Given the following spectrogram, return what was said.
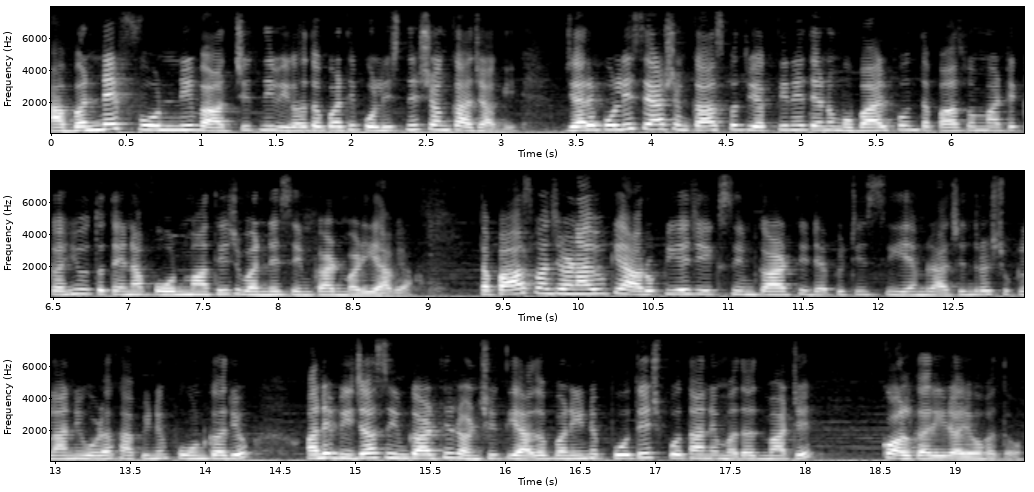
આ બંને ફોનની વાતચીતની વિગતો પરથી પોલીસને શંકા જાગી. જ્યારે પોલીસે આ શંકાસ્પદ વ્યક્તિને તેનો મોબાઈલ ફોન તપાસવા માટે કહ્યું, તો તેના ફોનમાંથી જ બંને સિમ કાર્ડ મળી આવ્યા. તપાસમાં જણાયું કે આરોપીએ જ એક સિમ કાર્ડથી ડેપ્યુટી સીએમ રાજેન્દ્ર શુક્લાની ઓળખ આપીને ફોન કર્યો અને બીજા સિમ કાર્ડથી રણજીત યાદવ બનીને પોતે જ પોતાને મદદ માટે કોલ કરી રહ્યો હતો.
